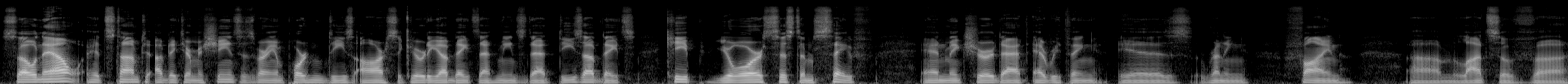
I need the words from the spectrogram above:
So now it's time to update your machines. It's very important. These are security updates. That means that these updates keep your system safe and make sure that everything is running fine. Um, lots of, uh,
